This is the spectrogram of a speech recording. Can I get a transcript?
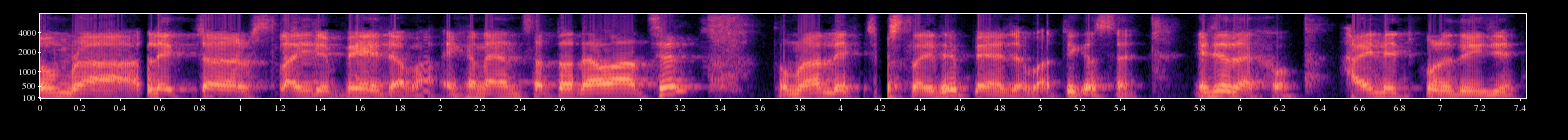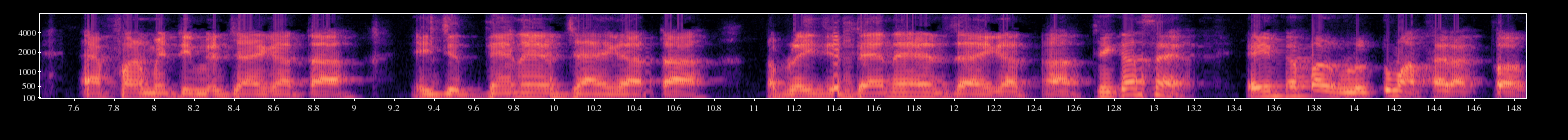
তোমরা লেকচার স্লাইডে পেয়ে যাবা। এখানে অ্যান্সারটা দেওয়া আছে। তোমরা লেকচার স্লাইডে পেয়ে যাবা, ঠিক আছে? এই যে দেখো হাইলাইট করে দেই যে অ্যাফার্মেটিভ এর জায়গাটা, এই যে দেনের জায়গাটা, তারপরে এই যে দেনের জায়গাটা, ঠিক আছে? এই ব্যাপারগুলো একটু মাথায় রাখতে হবে।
